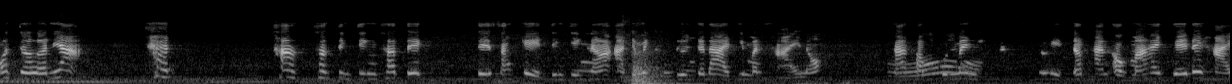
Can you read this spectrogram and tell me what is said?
มาเจอเนี่ยถ้าถ้าถ้าจริง ๆ ถ้าเจ๊ เจ๊สังเกตจริง ๆ นะ อาจจะไม่ถึงเดือนก็ได้ที่มันหายเนาะถ้าขอบคุณแม่ผลิตภัณฑ์ออกมาให้เจ๊ได้หาย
